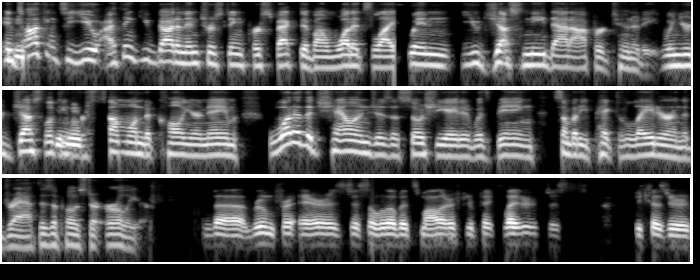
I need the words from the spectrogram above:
in mm-hmm. talking to you, I think you've got an interesting perspective on what it's like when you just need that opportunity, when you're just looking mm-hmm. for someone to call your name. What are the challenges associated with being somebody picked later in the draft as opposed to earlier? The room for error is just a little bit smaller if you're picked later, just because you're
